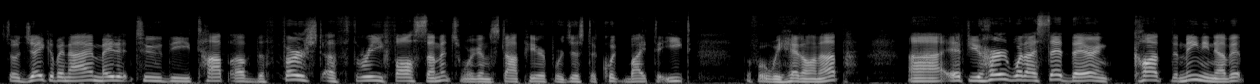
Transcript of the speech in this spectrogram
So Jacob and I made it to the top of the first of three false summits. We're gonna stop here for just a quick bite to eat before we head on up. Uh, if you heard what I said there and caught the meaning of it,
